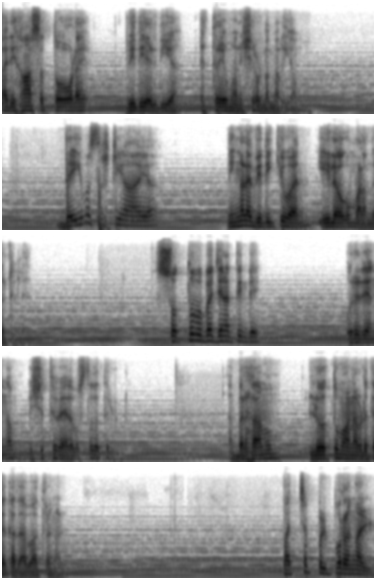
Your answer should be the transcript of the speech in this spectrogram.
പരിഹാസത്തോടെ വിധി എഴുതിയ എത്രയോ മനുഷ്യരുണ്ടെന്നറിയാമോ? ദൈവസൃഷ്ടിയായ നിങ്ങളെ വിധിക്കുവാൻ ഈ ലോകം വളർന്നിട്ടില്ല. സ്വത്ത് വിഭജനത്തിന്റെ ഒരു രംഗം വിശുദ്ധ വേദപുസ്തകത്തിലുണ്ട്. അബ്രഹാമും ലോത്തുമാണ് അവിടുത്തെ കഥാപാത്രങ്ങൾ. പച്ചപ്പുൽപ്പുറങ്ങൾ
